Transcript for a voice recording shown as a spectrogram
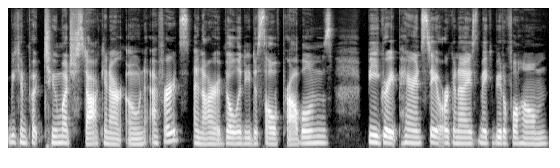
we can put too much stock in our own efforts and our ability to solve problems, be great parents, stay organized, make a beautiful home.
